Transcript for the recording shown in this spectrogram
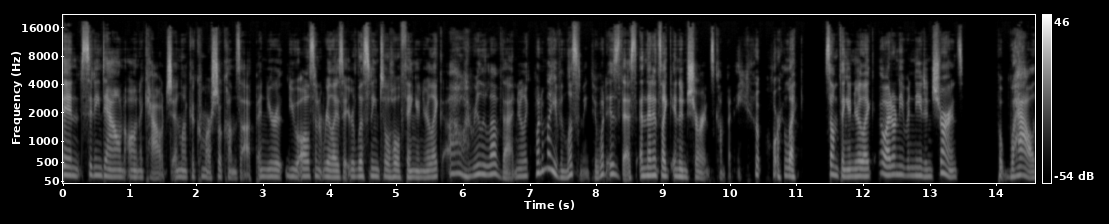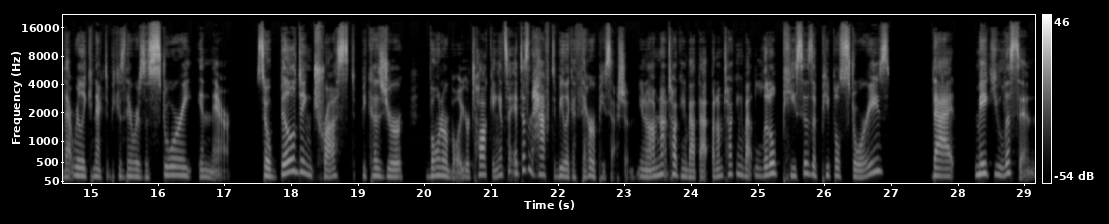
been sitting down on a couch and like a commercial comes up and you're you all of a sudden realize that you're listening to the whole thing and you're like, oh, I really love that. And you're like, what am I even listening to? What is this? And then it's like an insurance company or like something. And you're like, oh, I don't even need insurance. But wow, that really connected because there was a story in there. So building trust because you're vulnerable you're talking it's it doesn't have to be like a therapy session you know i'm not talking about that but i'm talking about little pieces of people's stories that make you listen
